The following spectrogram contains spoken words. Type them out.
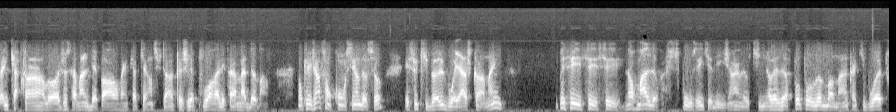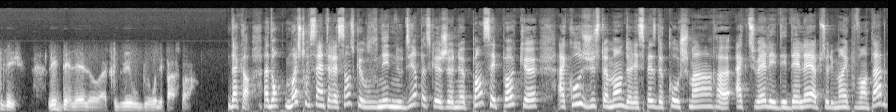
24 euh, heures, là, juste avant le départ, 24-48 heures, que je vais pouvoir aller faire ma demande. Donc, les gens sont conscients de ça, et ceux qui veulent voyagent quand même. Mais c'est normal de supposer qu'il y a des gens qui ne réservent pas pour le moment quand ils voient tous les, délais attribués au bureau des passeports. D'accord. Ah, donc moi je trouve ça intéressant ce que vous venez de nous dire parce que je ne pensais pas que à cause justement de l'espèce de cauchemar euh, actuel et des délais absolument épouvantables,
